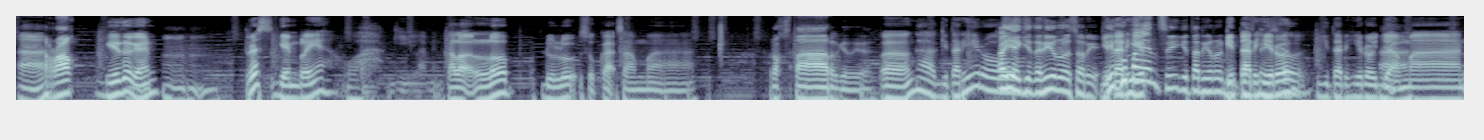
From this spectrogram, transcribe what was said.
Ah. rock gitu kan. Mhm. Terus gameplaynya, wah gila men. Kalau lo dulu suka sama Rockstar gitu ya. eh, enggak Gitar Hero. Oh iya Guitar Hero sorry. Gitar ya, gue main sih Gitar Hero di Gitar. Hero, Gitar Hero Ah. zaman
